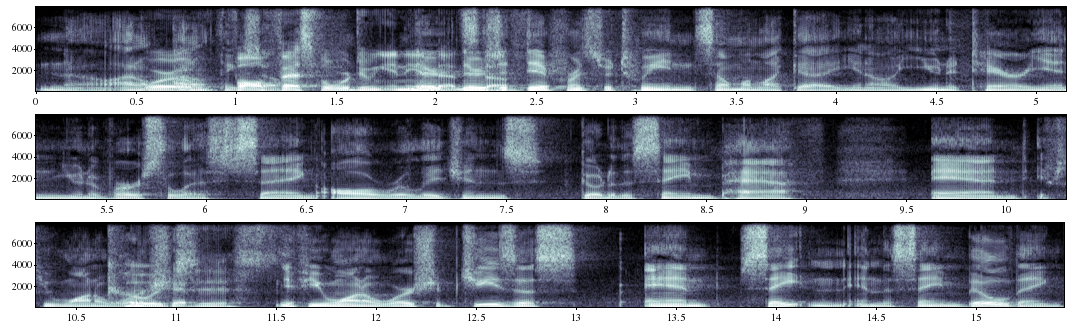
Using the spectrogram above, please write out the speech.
No, I don't. or I a don't think fall so. festival, we're doing any There, of that there's stuff. a difference between someone like a you know a Unitarian Universalist saying all religions go to the same path, and if you want to worship, if you want to worship Jesus and Satan in the same building,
